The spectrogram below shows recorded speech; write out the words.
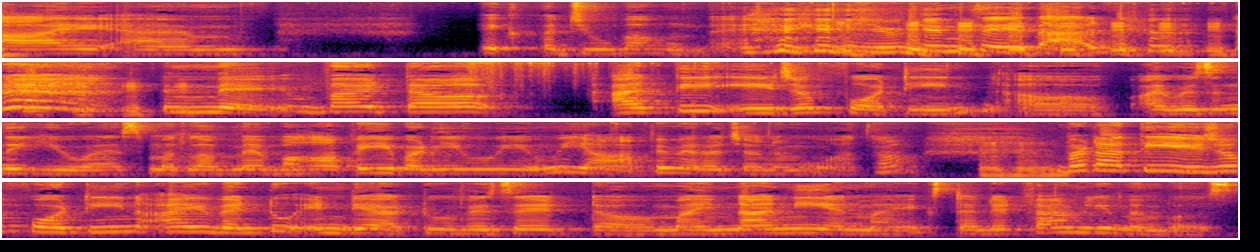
आई एम एक अजूबा हूँ मैं। यू कैन से दैट नहीं but at the age of fourteen I was in the U S मतलब मैं वहाँ पे ही बड़ी हुई हूँ यहाँ पे मेरा जन्म हुआ था। But at the age of fourteen I went to India to visit my nani and my extended family members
